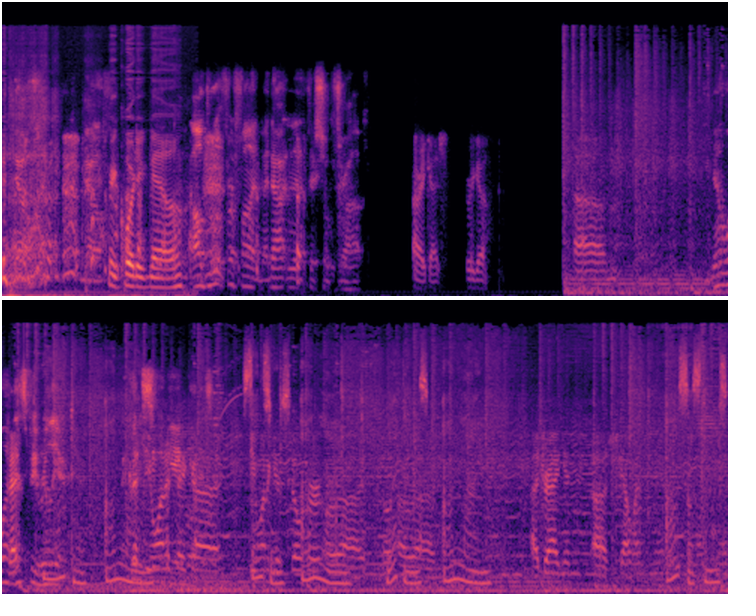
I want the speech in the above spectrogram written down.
No, no. Recording now. I'll do it for fun, but not in an official drop. All right, guys. Here we go. Um, You know what? Let's be really. Reactor I online. couldn't do you want to take? was. Uh, do you want to get Sensors silver or online. uh, or, Weapons uh, online. uh, dragon uh, scout lens? All systems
